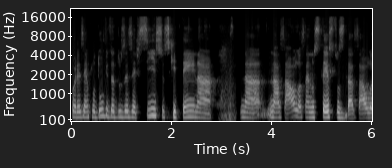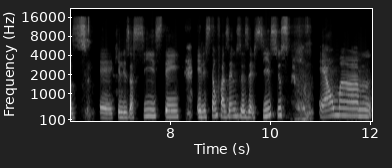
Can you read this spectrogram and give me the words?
por exemplo, dúvida dos exercícios que tem na, na nas aulas, né, nos textos das aulas é, que eles assistem. Eles estão fazendo os exercícios. É uma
